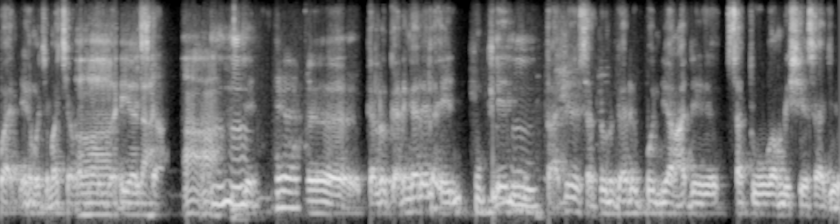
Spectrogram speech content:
ketupat yang macam-macam. Oh, iyalah. Ha. ha. Mhm. Jadinya uh, kalau kat negara lain mungkin Mhm. tak ada satu negara pun yang ada satu orang Malaysia saja.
